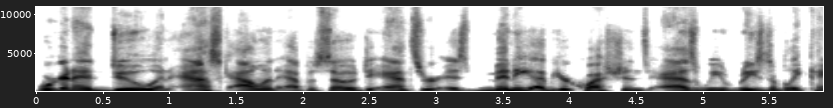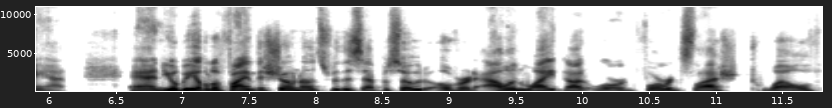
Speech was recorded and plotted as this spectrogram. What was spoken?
we're going to do an Ask Allen episode to answer as many of your questions as we reasonably can. And you'll be able to find the show notes for this episode over at allenwhite.org forward slash 12.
